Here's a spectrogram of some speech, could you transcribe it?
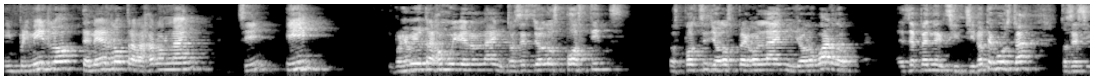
imprimirlo, tenerlo, trabajar online, ¿sí? Y, por ejemplo, yo trabajo muy bien online, entonces yo los post-its, los post-its yo los pego online y yo lo guardo. Es depende, si, si no te gusta, entonces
